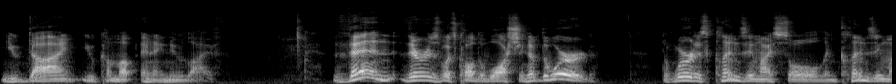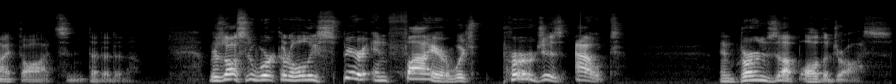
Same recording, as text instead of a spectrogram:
you die, you come up in a new life. Then there is what's called the washing of the word. The word is cleansing my soul and cleansing my thoughts and da da da da. There's also the work of the Holy Spirit and fire, which purges out and burns up all the dross.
